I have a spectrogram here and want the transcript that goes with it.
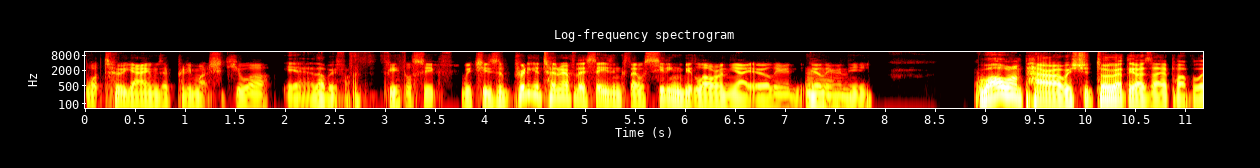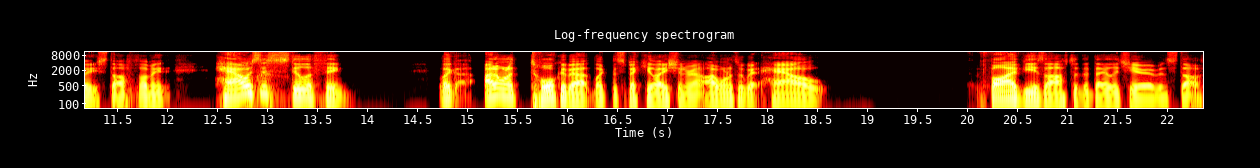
what two games, they pretty much secure Yeah, they'll be fine. fifth or sixth, which is a pretty good turnaround for their season because they were sitting a bit lower in the eight earlier in Mm. earlier in the year. While we're on para, we should talk about the Isaiah Papali stuff. I mean, how is this still a thing? Like, I don't want to talk about like the speculation around. I want to talk about how five years after the Daly Cherry-Evans stuff,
